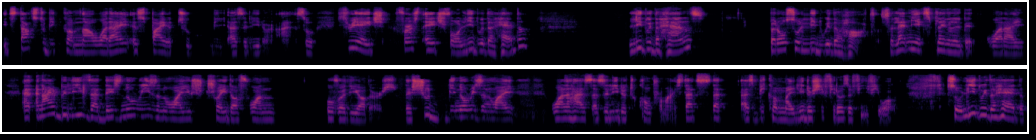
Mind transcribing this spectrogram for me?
it starts to become now what I aspire to be as a leader. So 3H, first H for lead with the head, lead with the hands, but also lead with the heart. So let me explain a little bit what I, and, and I believe that there's no reason why you should trade off one over the others. There should be no reason why one has as a leader to compromise. That's that has become my leadership philosophy, if you want. So lead with the head.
